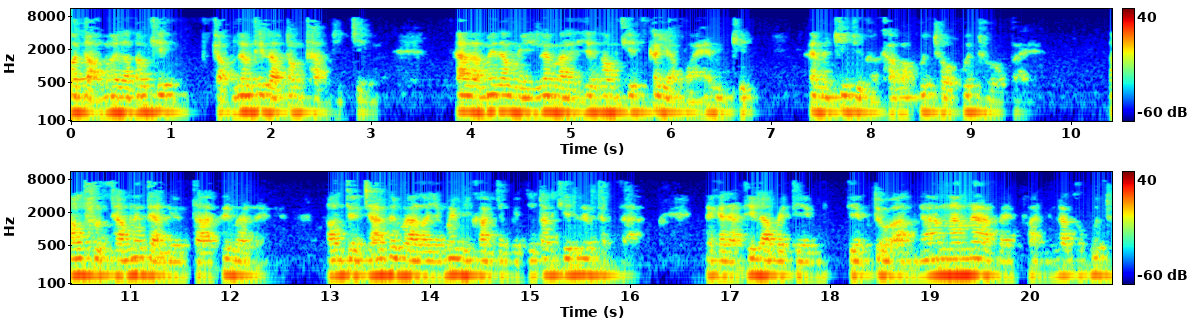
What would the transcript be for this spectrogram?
ก็ต่อเมื่อเราต้องคิดกับเรื่องที่เราต้องทำจริงๆ ถ้าเราไม่ต้องมีเรื่องอะไรที่ต้องคิดก็อย่าปล่อยให้มันคิด ให้มันคิดอยู่กับคำว่าพุทโธพุทโธไปลองฝึกทำตั้งแต่ลืมตาขึ้นมาเลยตอนตื่นเช้าขึ้นมาเรายังไม่มีความจำเป็นที่ต้องคิดเรื่องต่างๆ ในขณะที่เราไปเตรียมเตรียมตัวอาบน้ำล้างหน้าแปรงฟันเราก็พุโทโธ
